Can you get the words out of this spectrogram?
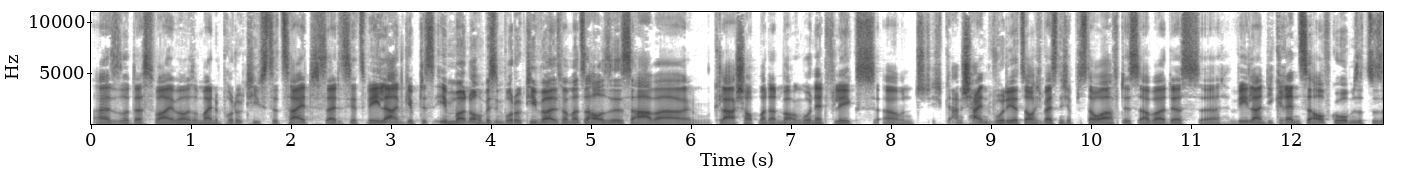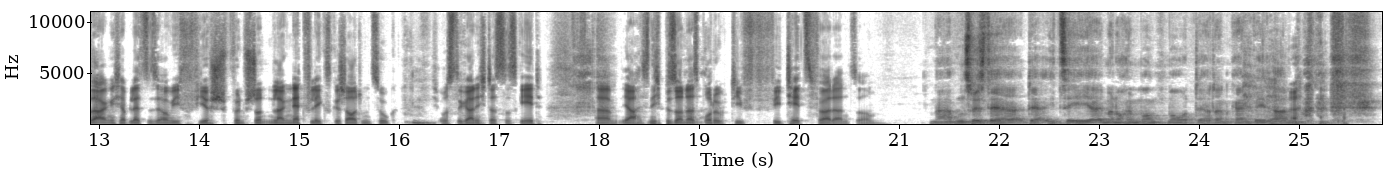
Also das war immer so meine produktivste Zeit. Seit es jetzt WLAN gibt, ist immer noch ein bisschen produktiver, als wenn man zu Hause ist. Aber klar, schaut man dann mal irgendwo Netflix. Äh, und ich, anscheinend wurde jetzt auch, ich weiß nicht, ob das dauerhaft ist, aber das äh, WLAN die Grenze aufgehoben sozusagen. Ich habe letztens irgendwie vier, fünf Stunden lang Netflix geschaut im Zug. Ich wusste gar nicht, dass das geht. Ähm, ja, ist nicht besonders produktivitätsfördernd so. Na, ab und zu ist der, der ICE ja immer noch im Monk-Mode, der hat dann kein WLAN.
